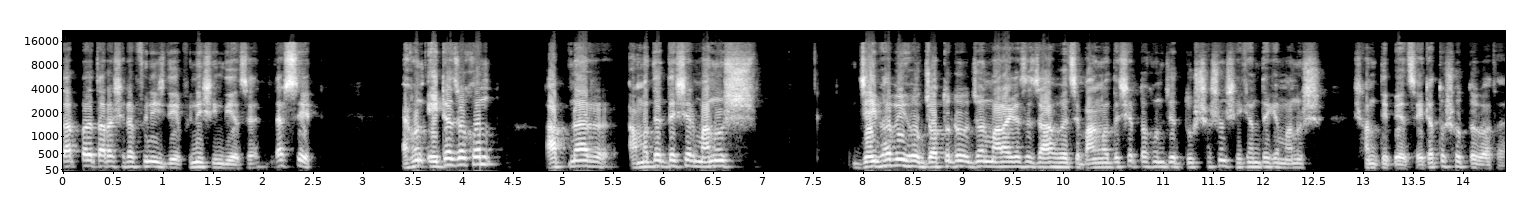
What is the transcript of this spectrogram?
তারপরে তারা সেটা ফিনিশ দিয়ে ফিনিশিং দিয়েছে। দ্যাটস ইট এখন এটা যখন আপনার, আমাদের দেশের মানুষ যেইভাবেই হোক যতজন মারা গেছে, যা হয়েছে, বাংলাদেশের তখন যে দুঃশাসন, সেখান থেকে মানুষ শান্তি পেয়েছে। এটা তো সত্য কথা।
